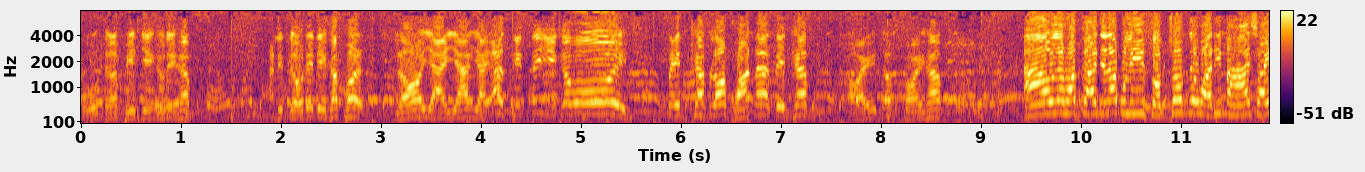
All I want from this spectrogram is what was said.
ดูเนินพีจริงตรงนี้ครับอันนี้โดนได้ดีครับเพราะล้อใหญ่ยางใหญ่อ้าวติดได้อีกครับโอ้ยติดครับล้อขวาหน้าติดครับถอยต้องถอยครับ เอาแล้วครับการจนบุรีสบช่องจังหวะที่มหาชัย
